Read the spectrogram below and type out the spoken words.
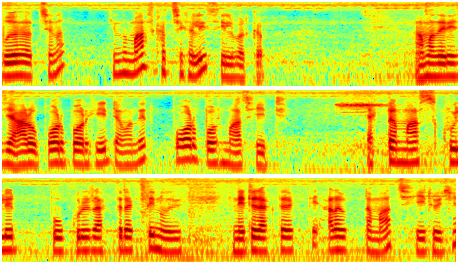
বোঝা যাচ্ছে না। কিন্তু মাছ খাচ্ছে খালি সিলভার কাপ আমাদের এই যে আরও পর পর হিট আমাদের পর পর মাছ হিট একটা মাছ খুলে পুকুরে রাখতে রাখতে, নদী নেটে রাখতে রাখতে আরও একটা মাছ হিট হয়েছে।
